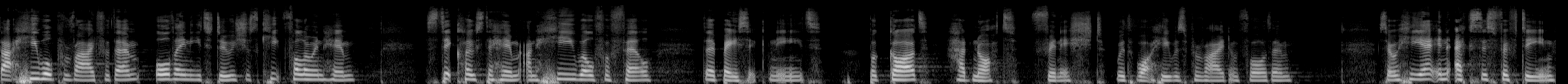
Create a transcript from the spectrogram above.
that he will provide for them, all they need to do is just keep following him, stick close to him, and he will fulfill their basic needs. But God had not finished with what he was providing for them. So here in Exodus 15,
